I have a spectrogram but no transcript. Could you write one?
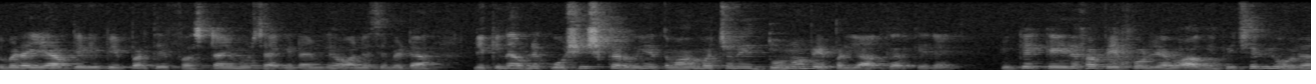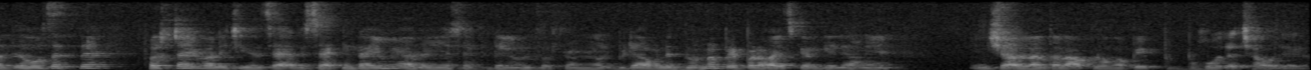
तो बेटा ये आपके लिए पेपर थे फ़र्स्ट टाइम और सेकेंड टाइम के हवाले से बेटा। लेकिन आपने कोशिश करनी है, तमाम बच्चों ने दोनों पेपर याद करके जाएँ। क्योंकि कई दफ़ा पेपर जो है वो आगे पीछे भी हो जाते, हो सकते हैं। फ़र्स्ट टाइम वाली चीज़ें शायद सेकंड टाइम में आ जाइए सेकंड टाइम वाली फ़र्स्ट टाइम में बेटा आपने दोनों पेपर वाइज करके जाने हैं। इन ताला आप लोगों का पेपर बहुत अच्छा हो जाएगा।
